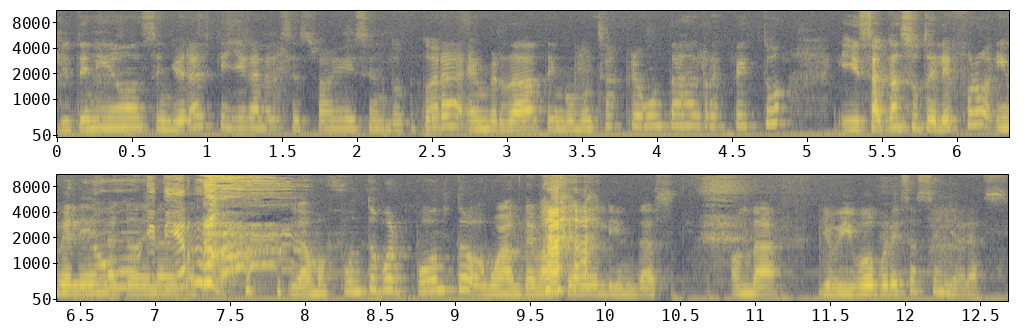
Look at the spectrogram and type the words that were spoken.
yo he tenido señoras que llegan al CESFAM y me dicen, doctora, en verdad tengo muchas preguntas al respecto, y sacan su teléfono y me leen la No, cadena qué de. WhatsApp. Y vamos punto por punto, bueno, demasiado lindas, onda, yo vivo por esas señoras.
